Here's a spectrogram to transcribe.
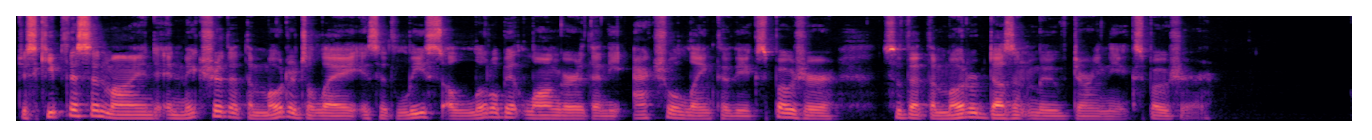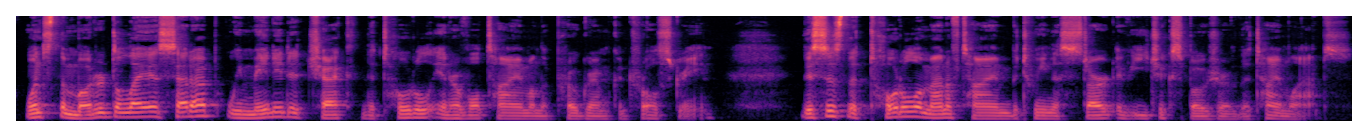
Just keep this in mind and make sure that the motor delay is at least a little bit longer than the actual length of the exposure so that the motor doesn't move during the exposure. Once the motor delay is set up, we may need to check the total interval time on the program control screen. This is the total amount of time between the start of each exposure of the time lapse.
